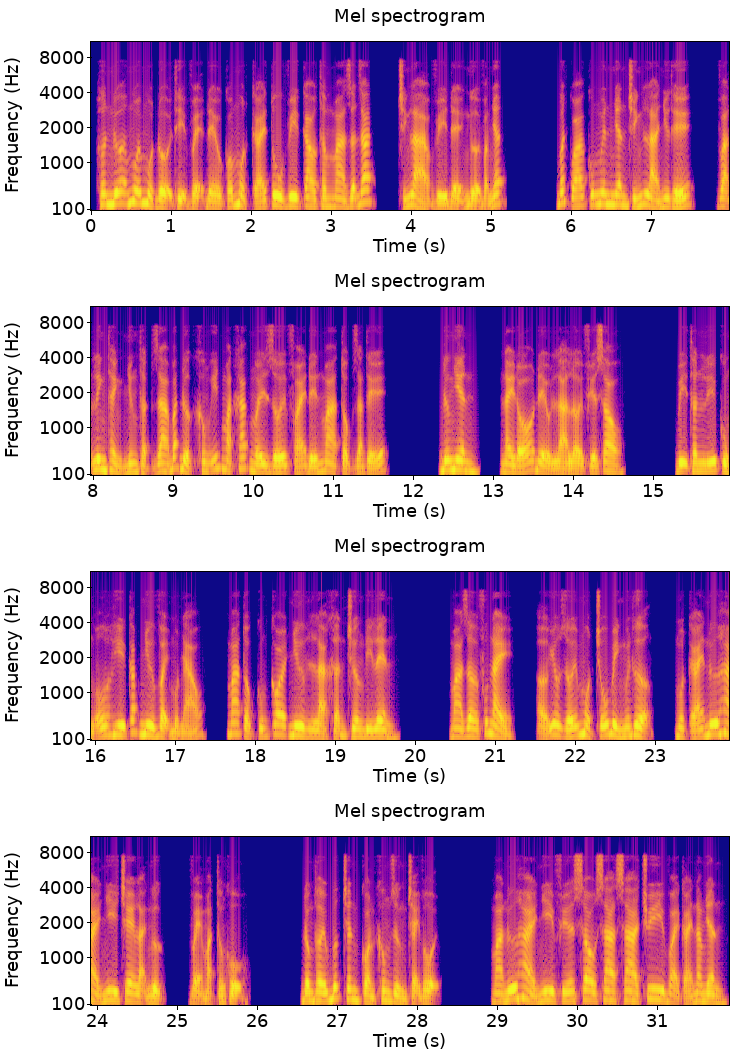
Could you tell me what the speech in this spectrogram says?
Hơn nữa mỗi một đội thị vệ đều có một cái tu vi cao thâm ma dẫn dắt, chính là vì để người vắng nhất. Bất quá cũng nguyên nhân chính là như thế, vạn linh thành nhưng thật ra bắt được không ít mặt khác mấy giới phái đến ma tộc gian tế. Đương nhiên, này đó đều là lời phía sau. Bị thần lý cùng ô hi cắp như vậy một áo, ma tộc cũng coi như là khẩn trương đi lên. Mà giờ phút này, ở yêu giới một chỗ bình nguyên thượng, một cái nữ hài nhi che lại ngực, vẻ mặt thống khổ. Đồng thời bước chân còn không dừng chạy vội. Mà nữ hài nhi phía sau xa xa truy vài cái nam nhân.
